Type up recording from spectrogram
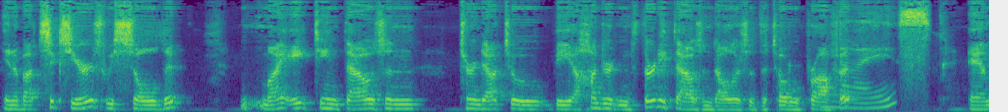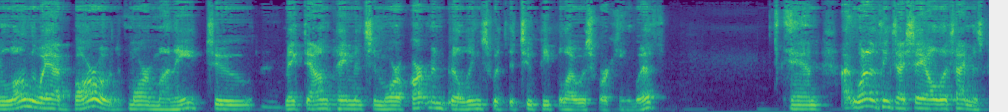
in about six years, we sold it. My 18,000 turned out to be $130,000 of the total profit. Nice. And along the way, I borrowed more money to make down payments in more apartment buildings with the two people I was working with. And I, one of the things I say all the time is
